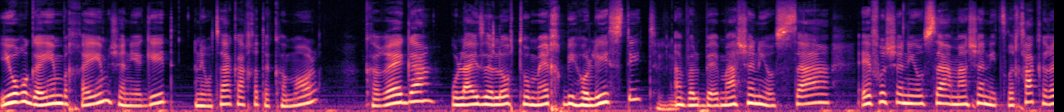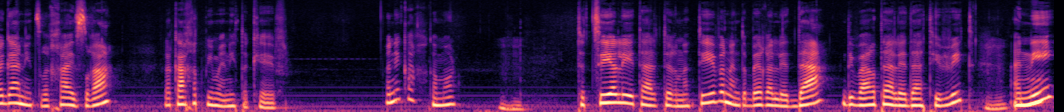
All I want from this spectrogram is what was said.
יהיו רגעים בחיים שאני אגיד, אני רוצה לקחת אקמול, כרגע אולי זה לא תומך בי הוליסטית, mm-hmm. אבל במה שאני עושה, איפה שאני עושה, מה שאני צריכה, כרגע אני צריכה עזרה לקחת ממני את הכאב. ואני אקח אקמול. Mm-hmm. תציע לי את האלטרנטיבה, נדבר על לידה, דיברת על לידה טבעית. Mm-hmm. אני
